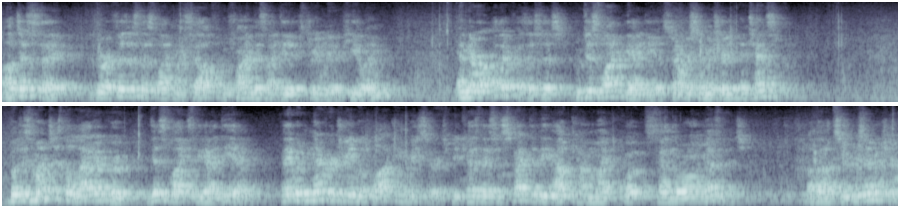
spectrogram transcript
I'll just say that there are physicists like myself who find this idea extremely appealing, and there are other physicists who dislike the idea of supersymmetry intensely. But as much as the latter group dislikes the idea, they would never dream of blocking research because they suspected the outcome might, quote, send the wrong message about supersymmetry.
